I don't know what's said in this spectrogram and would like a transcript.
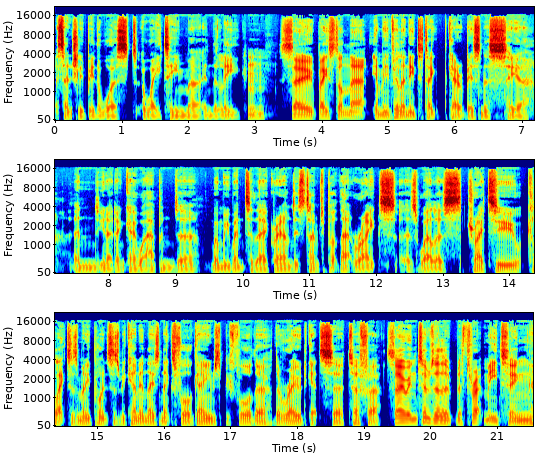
essentially be the worst away team uh, in the league. Mm-hmm. So based on that, I mean, Villa need to take care of business here, and you know, I don't care what happened uh, when we went to their ground. It's time to put that right, as well as try to collect as many points as we can in those next four games before the the road gets uh, tougher. So in terms of the, the threat meeting.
